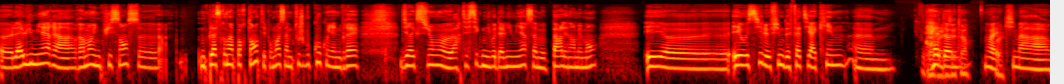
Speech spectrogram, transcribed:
euh, la lumière a vraiment une puissance, euh, une place très importante. Et pour moi, ça me touche beaucoup quand il y a une vraie direction euh, artistique au niveau de la lumière, ça me parle énormément. Et, euh, et aussi le film de Fatih Akin, euh, Head On, ouais, Ouais. qui m'a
